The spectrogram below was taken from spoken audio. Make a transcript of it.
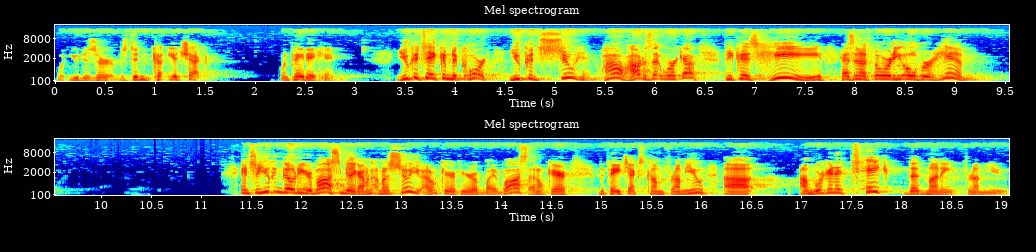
what you deserve, just didn't cut you a check when payday came, you could take him to court. You could sue him. How? How does that work out? Because he has an authority over him. And so you can go to your boss and be like, I'm, I'm going to sue you. I don't care if you're my boss. I don't care if the paychecks come from you. Uh, um, we're going to take the money from you.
